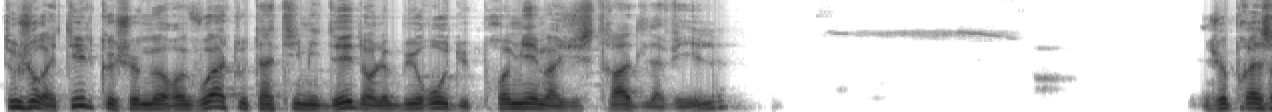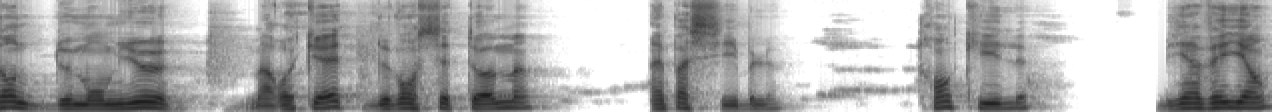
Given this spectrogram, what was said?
Toujours est-il que je me revois tout intimidé dans le bureau du premier magistrat de la ville. Je présente de mon mieux ma requête devant cet homme impassible, tranquille, bienveillant.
